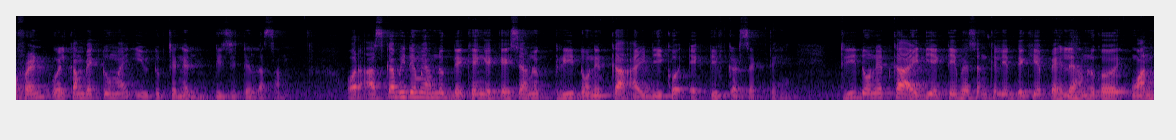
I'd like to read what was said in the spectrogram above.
friend welcome back to my YouTube channel digital Assam और आज का वीडियो में हम लोग देखेंगे कैसे हम लोग ट्री डोनेट का आईडी को एक्टिव कर सकते हैं। ट्री डोनेट का आईडी एक्टिवेशन के लिए देखिए, पहले हम लोग को वन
